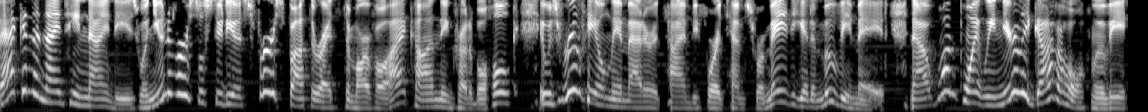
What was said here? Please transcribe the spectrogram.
Back in the 1990s, when Universal Studios first bought the rights to Marvel icon The Incredible Hulk, it was really only a matter of time before attempts were made to get a movie made. Now, at one point, we nearly got a Hulk movie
